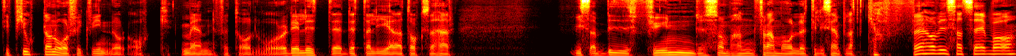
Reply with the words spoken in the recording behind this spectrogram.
till 14 år för kvinnor och män för 12 år. Och det är lite detaljerat också här. Vissa bifynd som han framhåller, till exempel att kaffe har visat sig vara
